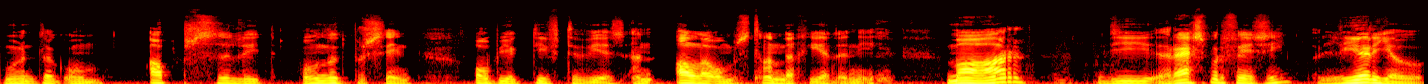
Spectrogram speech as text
moontlik om absoluut 100% objektief te wees in alle omstandighede nie. Maar die regsprofessie leer jou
